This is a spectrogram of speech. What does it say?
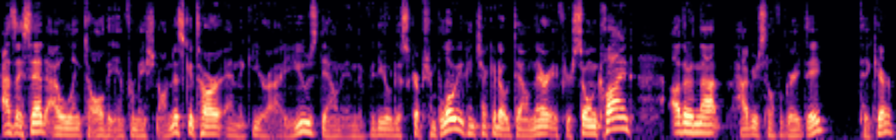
As I said, I will link to all the information on this guitar and the gear I use down in the video description below. You can check it out down there if you're so inclined. Other than that, have yourself a great day. Take care.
